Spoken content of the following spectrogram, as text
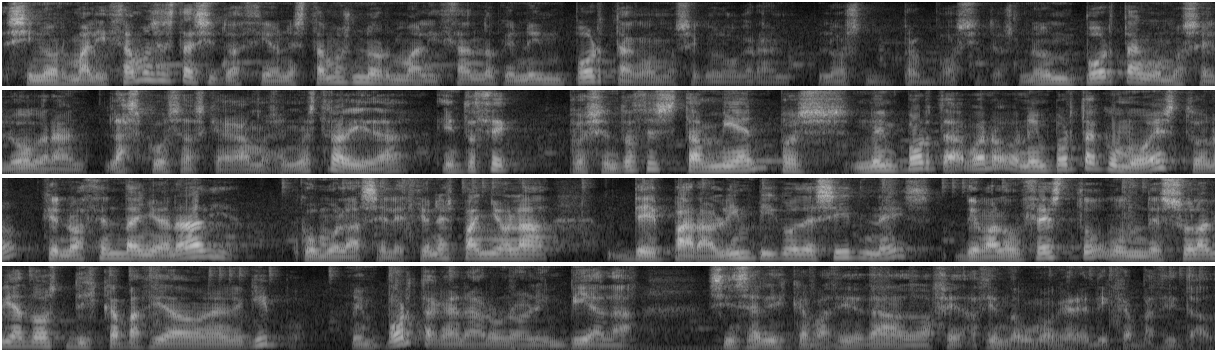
si normalizamos esta situación, estamos normalizando que no importa cómo se logran los propósitos, no importa cómo se logran las cosas que hagamos en nuestra vida, y entonces, pues entonces también, pues no importa, bueno, no importa como esto, ¿no? Que no hacen daño a nadie como la selección española de Paralímpico de Sydney, de baloncesto, donde solo había dos discapacitados en el equipo. No importa ganar una Olimpiada sin ser discapacitado, haciendo como que eres discapacitado.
